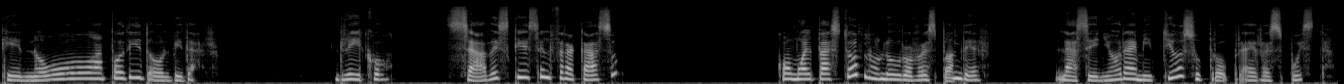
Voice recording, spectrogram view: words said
que no ha podido olvidar. Rico, ¿sabes qué es el fracaso? Como el pastor no logró responder, la señora emitió su propia respuesta.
